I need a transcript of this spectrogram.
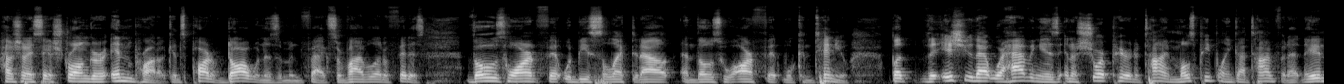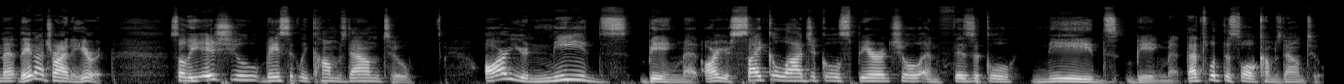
how should i say a stronger end product. It's part of darwinism in fact survival of the fittest. Those who aren't fit would be selected out and those who are fit will continue. But the issue that we're having is in a short period of time most people ain't got time for that. They're not, they're not trying to hear it. So the issue basically comes down to are your needs being met? Are your psychological, spiritual, and physical needs being met? That's what this all comes down to.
